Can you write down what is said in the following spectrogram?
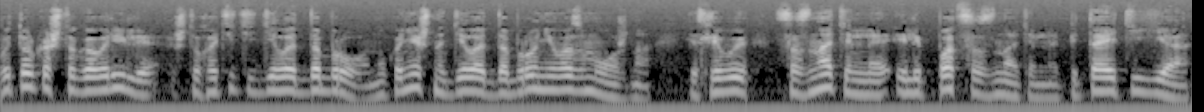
Вы только что говорили, что хотите делать добро. Ну, конечно, делать добро невозможно, если вы сознательно или подсознательно питаете «я»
